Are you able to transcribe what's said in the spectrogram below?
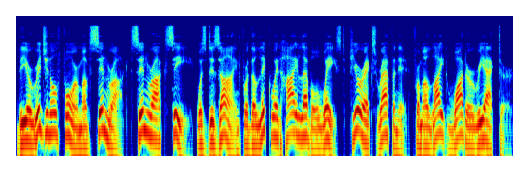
The original form of synroc, synroc C was designed for the liquid high-level waste Purex raffinate from a light water reactor.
